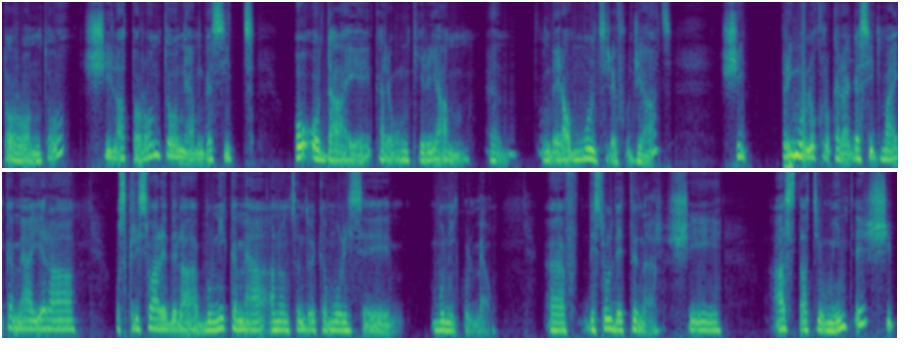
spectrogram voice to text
Toronto și la Toronto ne-am găsit o odaie care o închiriam în, unde erau mulți refugiați și primul lucru care a găsit maica mea era o scrisoare de la bunica mea anunțându-i că murise bunicul meu, uh, destul de tânăr și asta ți minte și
